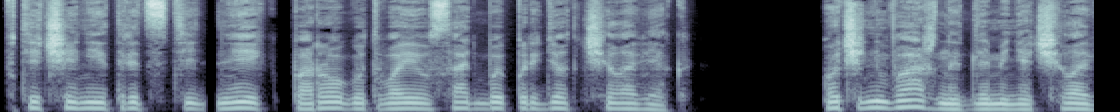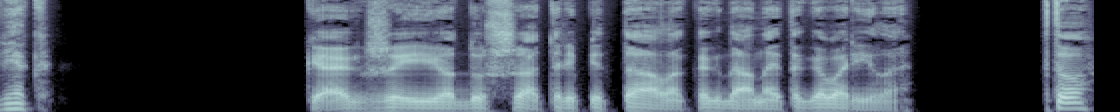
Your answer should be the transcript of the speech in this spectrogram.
В течение 30 дней к порогу твоей усадьбы придет человек. Очень важный для меня человек». Как же ее душа трепетала, когда она это говорила. «Кто?»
